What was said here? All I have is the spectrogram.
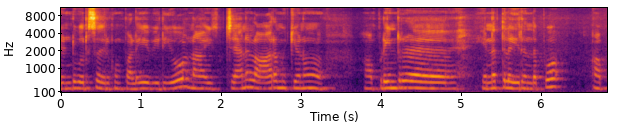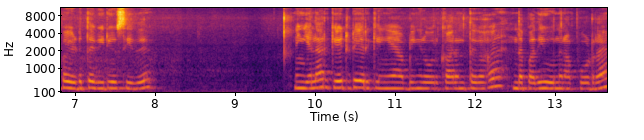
ரெண்டு வருஷம் இருக்கும் பழைய வீடியோ. நான் சேனல் ஆரம்பிக்கணும் அப்படின்ற எண்ணத்தில் இருந்தப்போ அப்போ எடுத்த வீடியோஸ் இது. நீங்கள் எல்லோரும் கேட்டுகிட்டே இருக்கீங்க அப்படிங்கிற ஒரு காரணத்துக்காக இந்த பதிவு வந்து நான் போடுறேன்.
